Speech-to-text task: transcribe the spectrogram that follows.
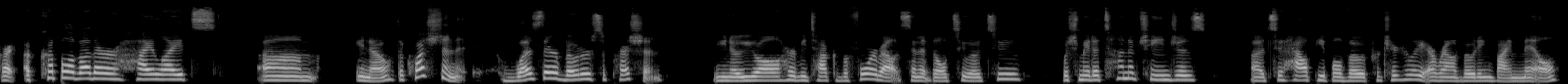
All right, a couple of other highlights. Um, you know, the question was there voter suppression? You know, you all heard me talk before about Senate Bill 202, which made a ton of changes uh, to how people vote, particularly around voting by mail.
